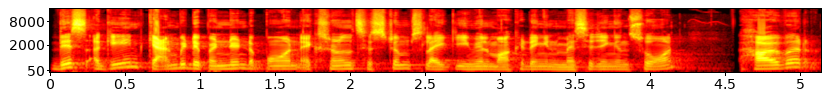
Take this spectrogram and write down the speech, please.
This again can be dependent upon external systems like email marketing and messaging and so on. However,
